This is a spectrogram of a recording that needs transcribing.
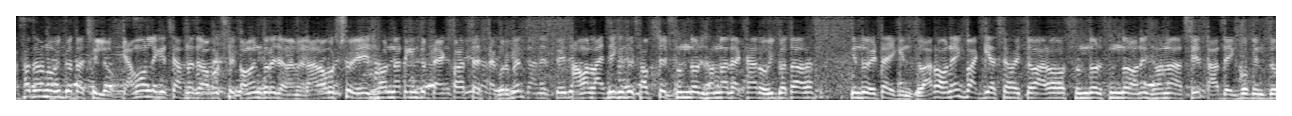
অসাধারণ অভিজ্ঞতা ছিল। কেমন লেগেছে আপনাদের অবশ্যই কমেন্ট করে জানাবেন। আর অবশ্যই এই ঝর্ণাটা কিন্তু ট্র্যাক করার চেষ্টা করবেন। আমার লাইফে কিন্তু সবচেয়ে সুন্দর ঝর্ণা দেখার অভিজ্ঞতা কিন্তু এটাই কিন্তু। আরও অনেক বাকি আছে হয়তো, আরও সুন্দর সুন্দর অনেক ঝর্ণা আছে, তা দেখব কিন্তু।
